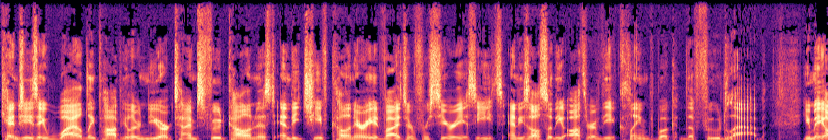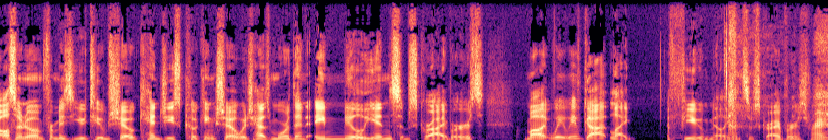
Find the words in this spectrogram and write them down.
Kenji is a wildly popular New York Times food columnist and the chief culinary advisor for Serious Eats, and he's also the author of the acclaimed book, The Food Lab. You may also know him from his YouTube show, Kenji's Cooking Show, which has more than a million subscribers. Molly, we, we've got like a few million subscribers, right?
